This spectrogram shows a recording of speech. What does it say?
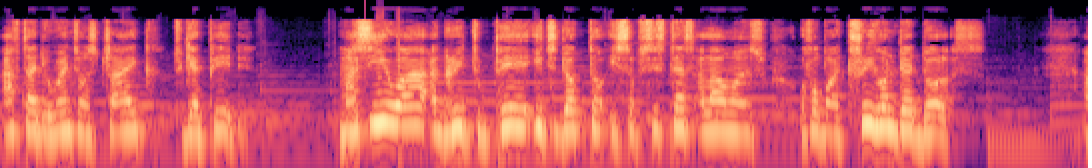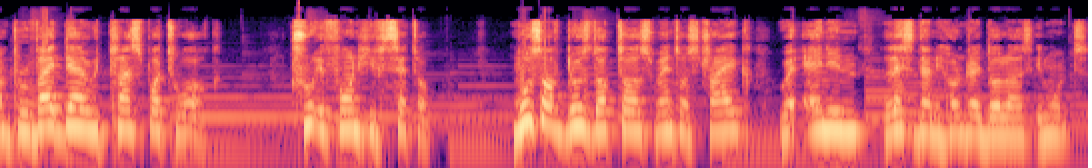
after they went on strike to get paid. Masiyiwa agreed to pay each doctor a subsistence allowance of about $300 and provide them with transport to work through a fund he set up. Most of those doctors went on strike were earning less than $100 a month.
